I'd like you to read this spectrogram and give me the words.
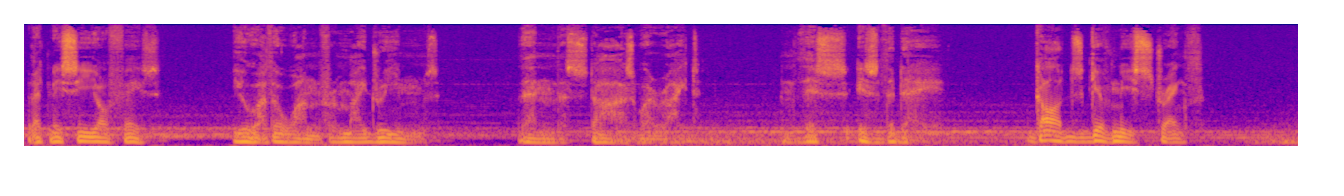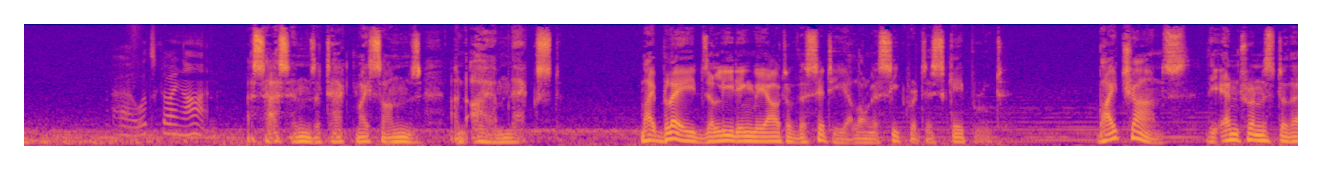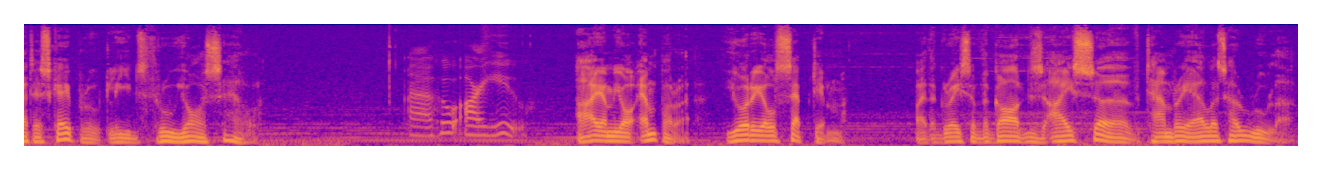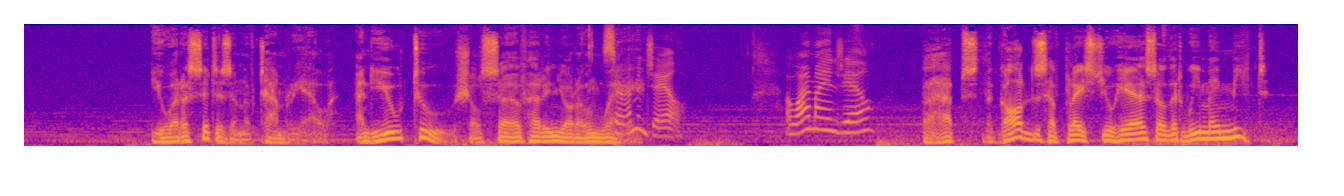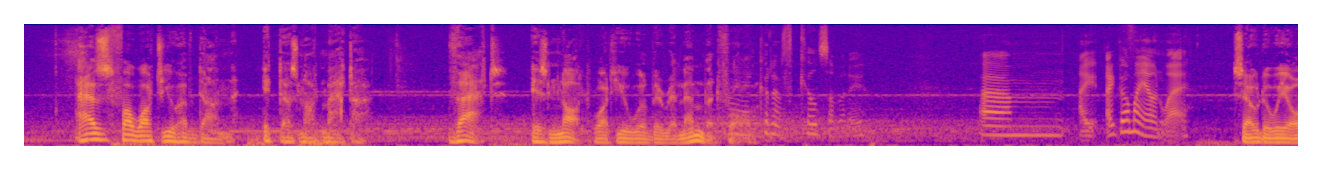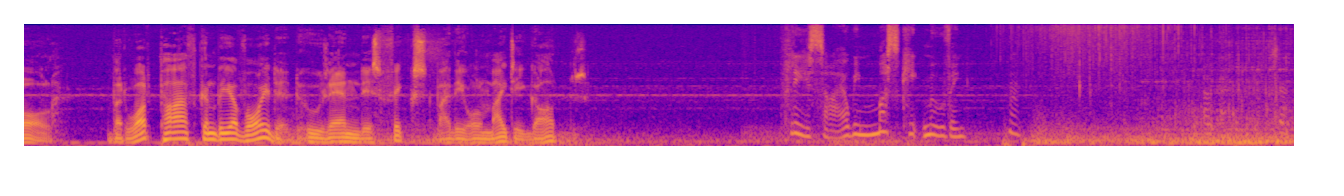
Let me see your face. You are the one from my dreams. Then the stars were right. And this is the day. Gods give me strength. Uh, what's going on? Assassins attacked my sons, and I am next. My blades are leading me out of the city along a secret escape route. By chance, the entrance to that escape route leads through your cell. Uh, who are you? I am your emperor, Uriel Septim. By the grace of the gods, I serve Tamriel as her ruler. You are a citizen of Tamriel, and you too shall serve her in your own way. Sir, I'm in jail. Uh, why am I in jail? Perhaps the gods have placed you here so that we may meet. As for what you have done, it does not matter. That is not what you will be remembered for. I could have killed somebody. Um, I, I go my own way. So do we all. But what path can be avoided whose end is fixed by the almighty gods? Please, sire, we must keep moving. Okay, sure.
